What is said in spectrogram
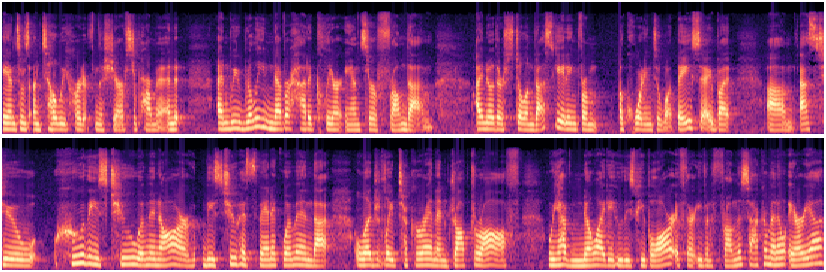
answers until we heard it from the sheriff's department. And, and we really never had a clear answer from them. I know they're still investigating from according to what they say, but um, as to who these two women are, these two Hispanic women that allegedly took her in and dropped her off, we have no idea who these people are, if they're even from the Sacramento area.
